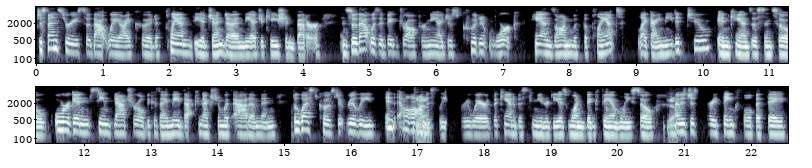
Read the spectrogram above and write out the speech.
dispensary so that way I could plan the agenda and the education better. And so that was a big draw for me. I just couldn't work hands on with the plant like I needed to in Kansas. And so Oregon seemed natural because I made that connection with Adam. And the West Coast, it really, and honestly, everywhere, the cannabis community is one big family. So Yeah. I was just very thankful that they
